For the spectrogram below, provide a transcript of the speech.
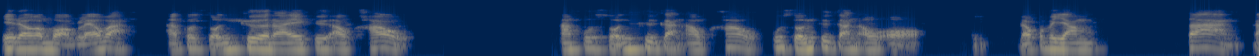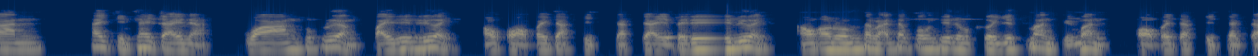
ที่เราก็บอกแล้วว่าอากุศลคืออะไรคือเอาเข้า อากุศลคือการเอาเข้า กุศลคือการเอาออก เราก็พยายามสร้างการให้จิตให้ใจเนี่ย วางทุกเรื่องไปเรื่อยๆเอาออกไปจากจิตจากใจไปเรื่อยๆเอาอารมณ์ทั้งหลายทั้งปวงที่เราเคยยึดมั่นถือมั่นออกไปจากจิตจากใจ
